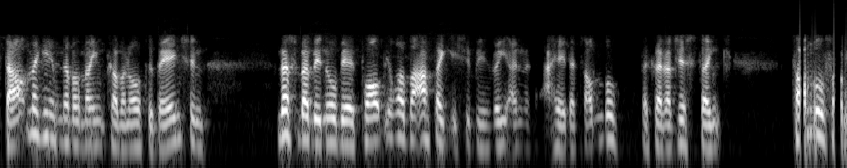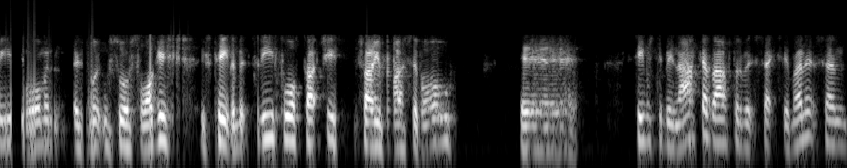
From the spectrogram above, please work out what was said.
starting again. Never mind coming off the bench. And this maybe not very popular, but I think he should be right in ahead of Turnbull because I just think Turnbull for me at the moment is looking so sluggish. He's taking about three, four touches to try and pass the ball. Uh, seems to be knackered after about 60 minutes, and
